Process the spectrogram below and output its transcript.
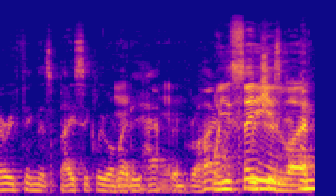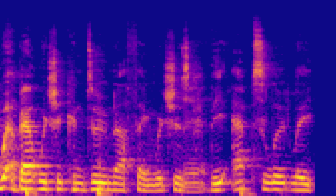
very thing that's basically already Yeah, happened, yeah. right? Well, you see which is, like- and about which it can do nothing, which is the absolutely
